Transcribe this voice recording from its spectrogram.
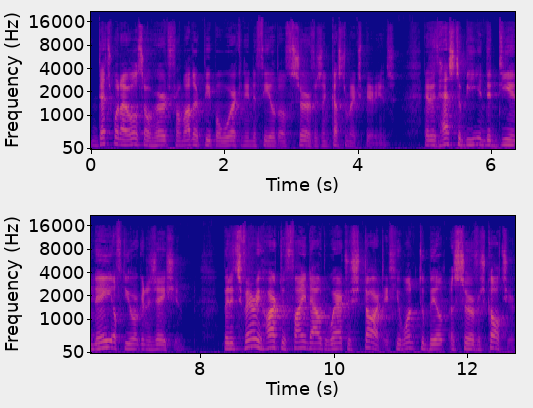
That's what I also heard from other people working in the field of service and customer experience. That it has to be in the DNA of the organization. But it's very hard to find out where to start if you want to build a service culture.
